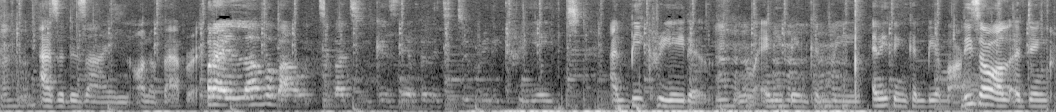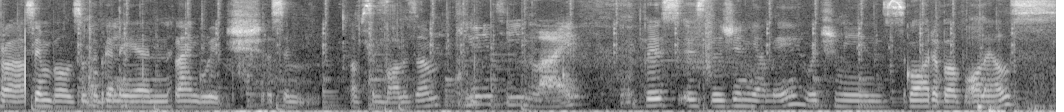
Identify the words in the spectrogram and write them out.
mm -hmm. as a design on a fabric. What I love about batik is the ability to really create and be creative. Mm -hmm. You know, anything can be mm-hmm. anything can be a mark. These are all Adinkra symbols of the. Ghanaian language of symbolism. Unity, life. This is the Gye Nyame, which means God above all else.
